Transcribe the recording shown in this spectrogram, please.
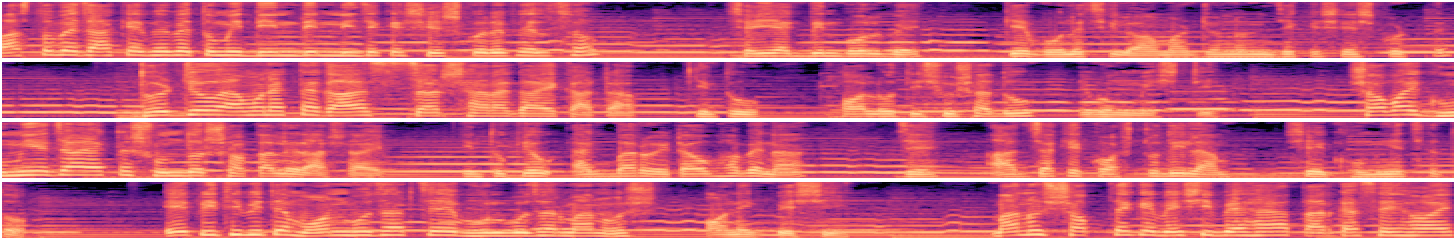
বাস্তবে যাকে ভেবে তুমি দিন দিন নিজেকে শেষ করে ফেলছ, সেই একদিন বলবে, কে বলেছিল আমার জন্য নিজেকে শেষ করতে? ধৈর্য এমন একটা গাছ যার সারা গায়ে কাটা, কিন্তু ফল অতি সুস্বাদু এবং মিষ্টি। সবাই ঘুমিয়ে যায় একটা সুন্দর সকালের আশায়, কিন্তু কেউ একবারও এটাও ভাবে না যে, আজ যাকে কষ্ট দিলাম, সে ঘুমিয়েছে তো। এই পৃথিবীতে মন বোঝার চেয়ে ভুল বোঝার মানুষ অনেক বেশি। মানুষ সব থেকে বেশি বেহায়া তার কাছেই হয়,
